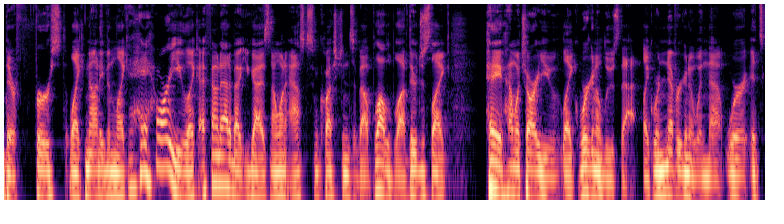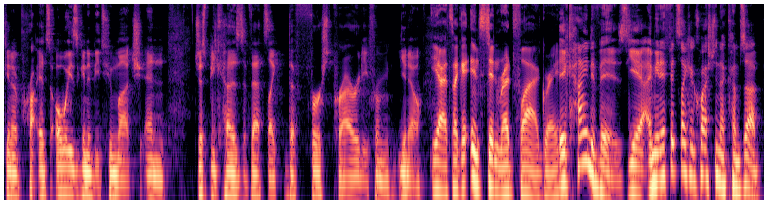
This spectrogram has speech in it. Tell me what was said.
their first like, not even like, "Hey, how are you?" Like, I found out about you guys and I want to ask some questions about blah blah blah. They're just like, hey how much are you like we're gonna lose that like we're never gonna win that we're it's gonna pro- it's always gonna be too much and just because if that's like the first priority from you know Yeah, it's like an instant red flag, right? it kind of is yeah i mean if it's like a question that comes up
